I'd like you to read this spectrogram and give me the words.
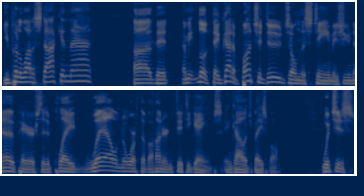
You put a lot of stock in that. Uh, that I mean, look, they've got a bunch of dudes on this team, as you know, Parrish, that have played well north of 150 games in college baseball, which is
